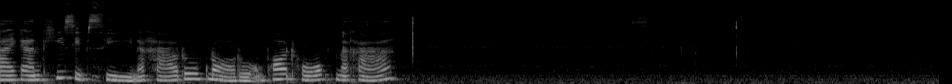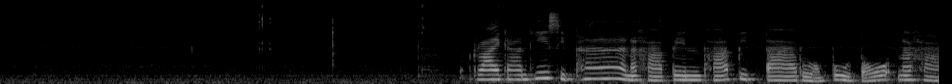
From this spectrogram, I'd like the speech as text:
รายการที่ 14 นะคะ รูปหล่อหลวงพ่อทบนะคะ รายการที่ 15 นะคะ เป็นพระปิดตาหลวงปู่โต๊ะนะคะ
